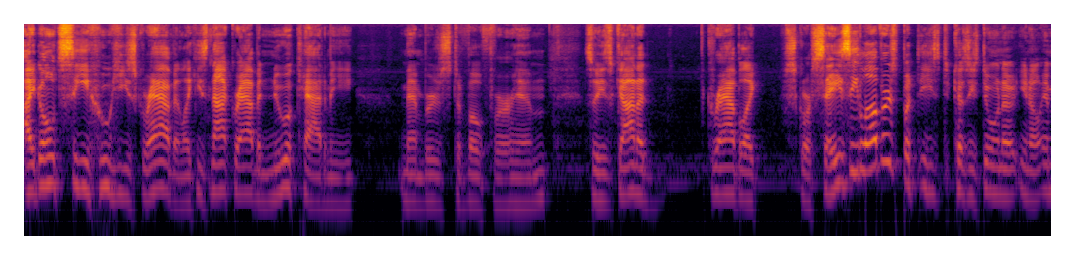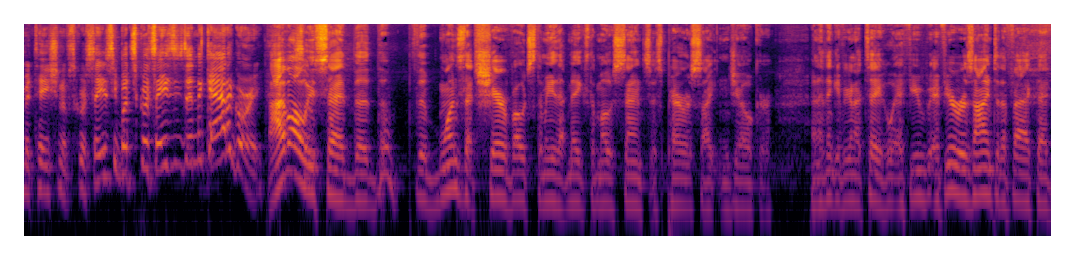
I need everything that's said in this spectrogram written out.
I don't see who he's grabbing. Like he's not grabbing new Academy members to vote for him. So he's got to grab like Scorsese lovers, but he's because he's doing a you know imitation of Scorsese, but Scorsese's in the category. I've always said the, the the ones that share votes to me that makes the most sense is Parasite and Joker. And I think if you're going to take if you if you're resigned to the fact that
